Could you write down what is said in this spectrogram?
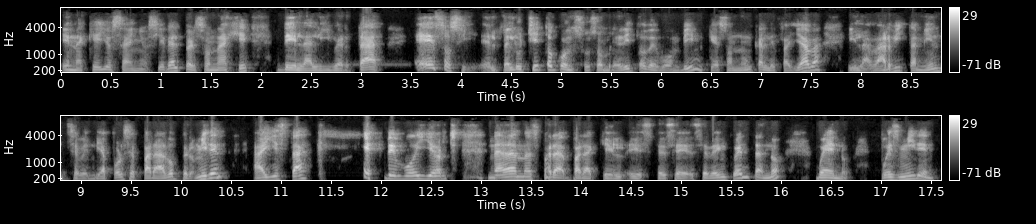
en aquellos años y era el personaje de la libertad. Eso sí, el peluchito con su sombrerito de bombín, que eso nunca le fallaba, y la Barbie también se vendía por separado, pero miren, ahí está, de Boy George, nada más para, para que este, se, se den cuenta, ¿no? Bueno, pues miren,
